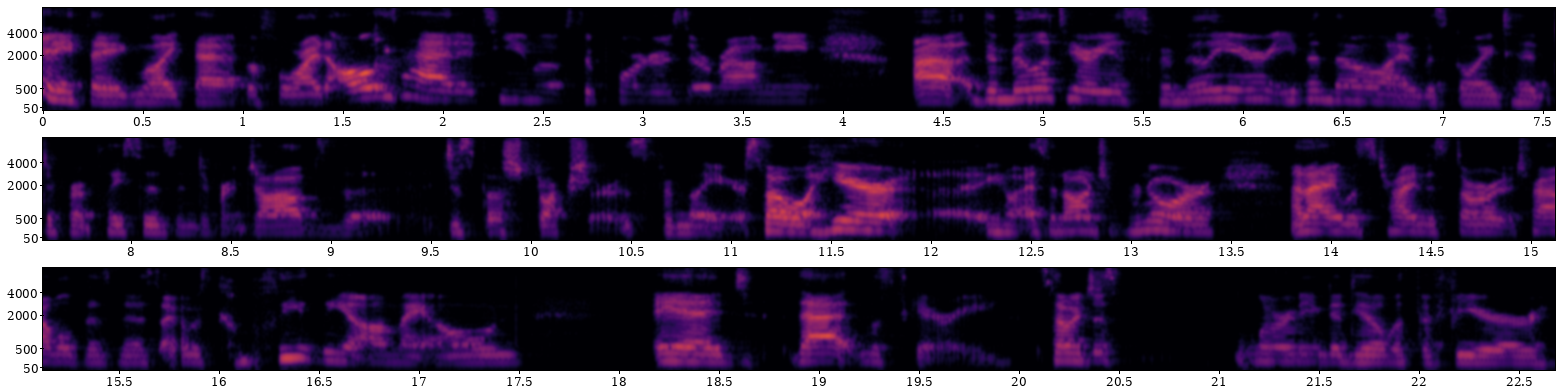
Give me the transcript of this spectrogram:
anything like that before. I'd always had a team of supporters around me. Uh, the military is familiar, even though I was going to different places and different jobs. The just the structure is familiar. So here, uh, you know, as an entrepreneur, and I was trying to start a travel business, I was completely on my own, and that was scary. So just learning to deal with the fear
